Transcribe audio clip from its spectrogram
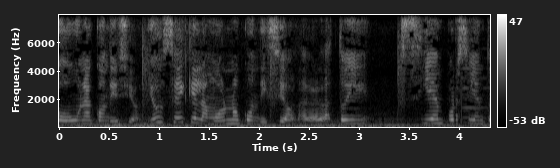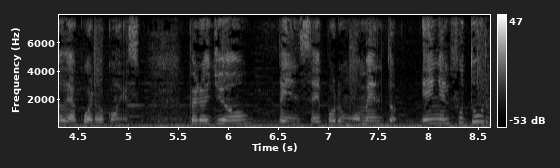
con una condición. Yo sé que el amor no condiciona, ¿verdad? Estoy 100% de acuerdo con eso. Pero yo pensé por un momento en el futuro.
